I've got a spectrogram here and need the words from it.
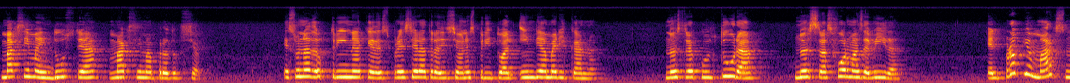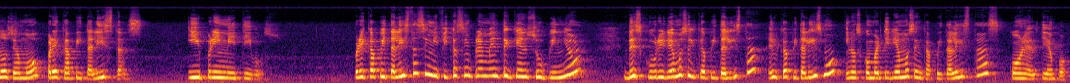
máxima industria, máxima producción. Es una doctrina que desprecia la tradición espiritual india-americana, nuestra cultura, nuestras formas de vida. El propio Marx nos llamó precapitalistas y primitivos. Precapitalista significa simplemente que en su opinión descubriremos el capitalista, el capitalismo y nos convertiríamos en capitalistas con el tiempo.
